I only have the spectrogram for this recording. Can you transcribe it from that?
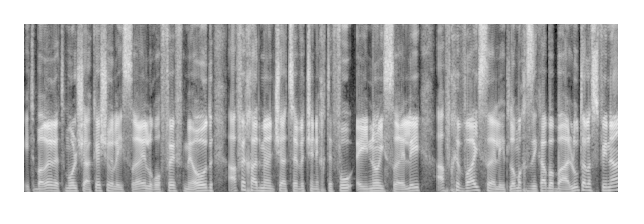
התברר אתמול שהקשר לישראל רופף מאוד. אף אחד מאנשי הצוות שנחטפו אינו ישראלי, אף חברה ישראלית לא מחזיקה בבעלות על הספינה.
